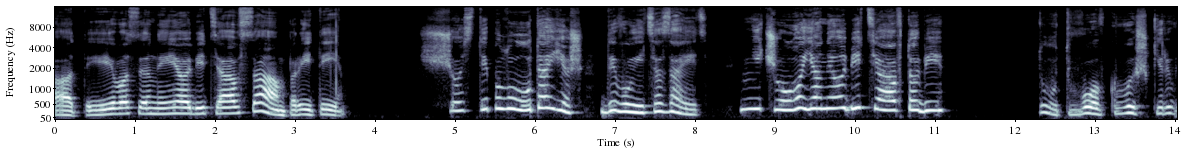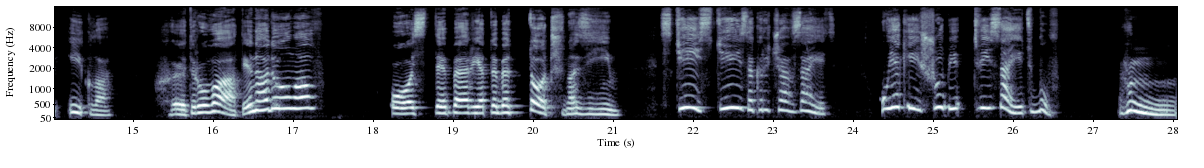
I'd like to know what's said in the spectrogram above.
а ти восени обіцяв сам прийти. Щось ти плутаєш, дивується заєць. Нічого я не обіцяв тобі. Тут вовк вишкірив ікла. Хитрувати надумав? Ось тепер я тебе точно з'їм. Стій, стій, закричав заєць. У якій шубі твій заєць був? Гм,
